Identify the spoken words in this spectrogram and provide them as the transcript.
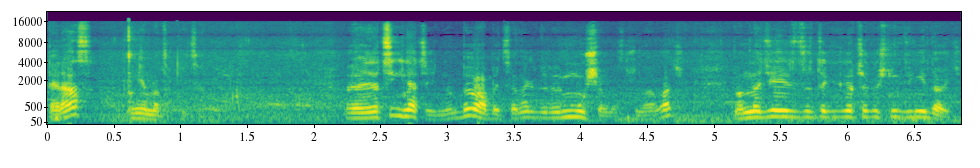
Teraz nie ma takiej ceny. E, Znaczy inaczej, no byłaby cena, gdybym musiał go sprzedawać. Mam nadzieję, że do takiego czegoś nigdy nie dojdzie.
